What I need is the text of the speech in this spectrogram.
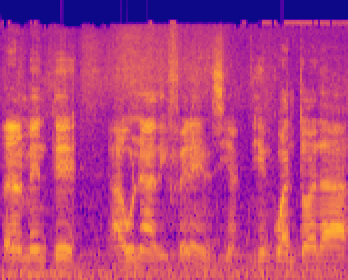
realmente a una diferencia. Y en cuanto a la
